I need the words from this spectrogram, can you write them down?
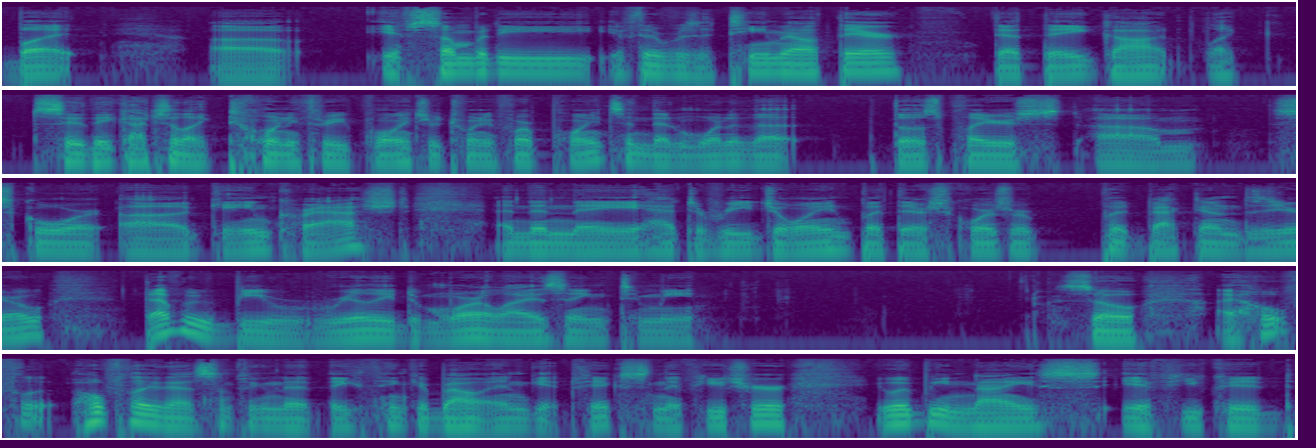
But uh, if somebody if there was a team out there that they got like say they got to like 23 points or 24 points and then one of the those players um, score uh, game crashed and then they had to rejoin but their scores were put back down to zero that would be really demoralizing to me so i hopefully hopefully that's something that they think about and get fixed in the future it would be nice if you could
